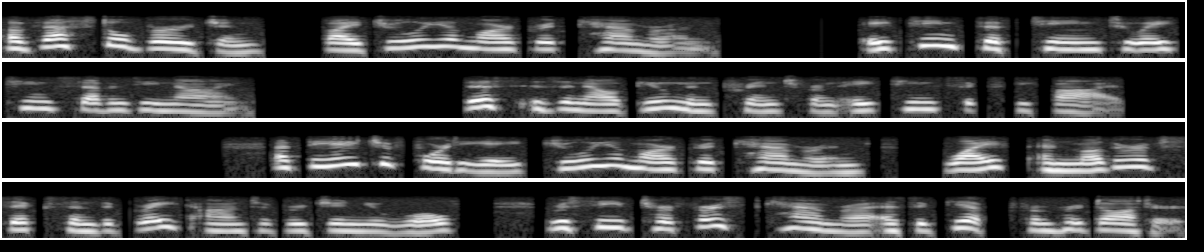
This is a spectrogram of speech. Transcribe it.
A Vestal Virgin by Julia Margaret Cameron, 1815 to 1879. This is an albumen print from 1865. At the age of 48, Julia Margaret Cameron, wife and mother of six and the great aunt of Virginia Woolf, received her first camera as a gift from her daughter.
